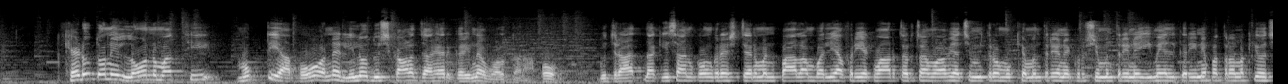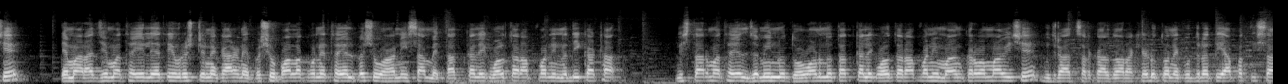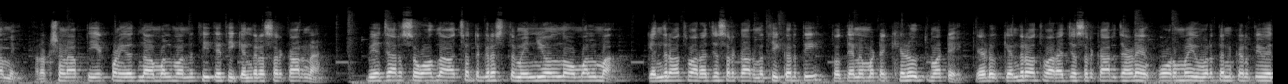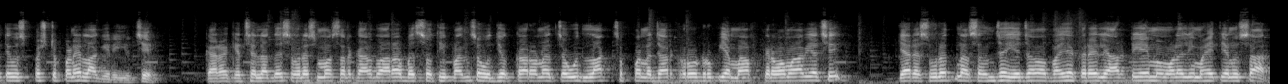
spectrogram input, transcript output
ખેડૂતોની લોનમાંથી મુક્તિ આપો અને લીલો દુષ્કાળ જાહેર કરીને વળતર આપો. ગુજરાતના કિસાન કોંગ્રેસ ચેરમેન પાલ આંબલિયા ફરી એકવાર ચર્ચામાં આવ્યા છે. મિત્રો, મુખ્યમંત્રી અને કૃષિમંત્રીને ઈમેલ કરીને પત્ર લખ્યો છે. તેમાં રાજ્યમાં થયેલી અતિવૃષ્ટિને કારણે પશુપાલકોને થયેલ પશુ હાનિ સામે તાત્કાલિક વળતર આપવાની નદી કાંઠા વિસ્તારમાં થયેલ જમીનનું ધોવાણનું તાત્કાલિક વળતર આપવાની માંગ કરવામાં આવી છે. ગુજરાત સરકાર દ્વારા ખેડૂતોને કુદરતી આપત્તિ સામે રક્ષણ આપતી એક પણ યોજના અમલમાં નથી. તેથી કેન્દ્ર સરકારના બે હજાર સોળના અછતગ્રસ્ત મેન્યુઅલનો અમલમાં કેન્દ્ર અથવા રાજ્ય સરકાર નથી કરતી, તો તેના માટે ખેડૂત માટે ખેડૂત કેન્દ્ર અથવા રાજ્ય સરકાર જાણે ઓરમય વર્તન કરતી હોય તેવું સ્પષ્ટપણે લાગી રહ્યું છે. કારણ કે છેલ્લા દસ વર્ષમાં સરકાર દ્વારા બસોથી પાંચસો ઉદ્યોગકારોના ચૌદ લાખ છપ્પન હજાર કરોડ રૂપિયા માફ કરવામાં આવ્યા છે. ત્યારે સુરતના સંજય યજાવાભાઈએ કરેલી આરટીઆઈમાં મળેલી માહિતી અનુસાર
